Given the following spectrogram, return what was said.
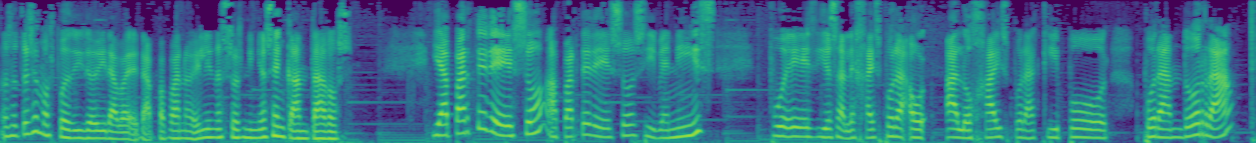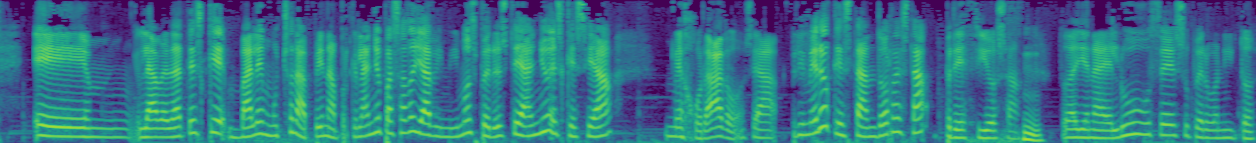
nosotros hemos podido ir a ver a Papá Noel y nuestros niños encantados. Y aparte de eso, aparte de eso, si venís, pues y os alejáis por, alojáis por aquí, por, por Andorra, eh, la verdad es que vale mucho la pena, porque el año pasado ya vinimos, pero este año es que se ha mejorado. O sea, primero que esta Andorra está preciosa Hmm. toda llena de luces, súper bonito.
